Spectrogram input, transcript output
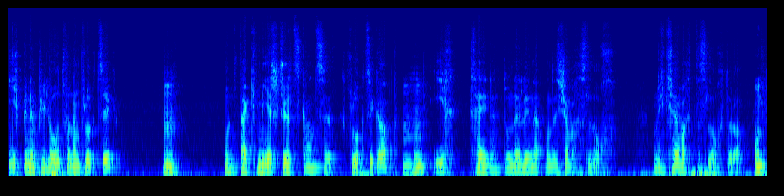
Ich bin ein Pilot von einem Flugzeug Hm. und wegen mir stürzt das ganze Flugzeug ab Mhm. und ich gehe in einen Tunnel rein und es ist einfach ein Loch. Und ich gehe einfach das Loch durch ab. Und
